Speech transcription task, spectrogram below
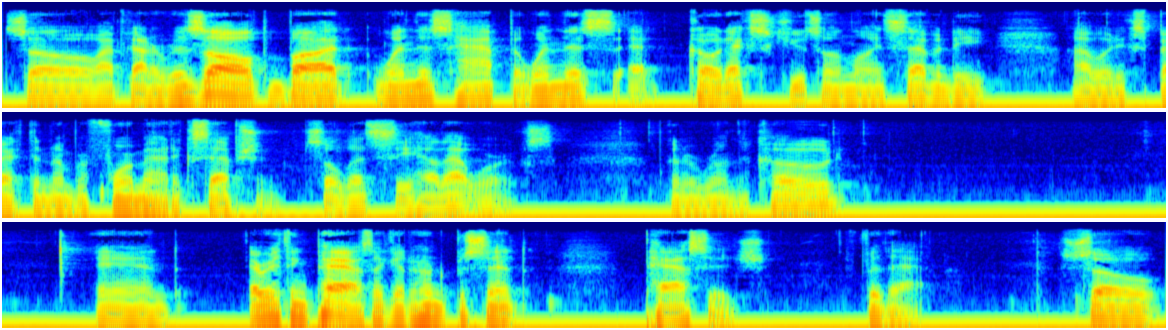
So I've got a result, but when this happen, when this uh, code executes on line 70, I would expect a number format exception. So let's see how that works. I'm going to run the code, and everything passed. I get 100% passage for that. So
